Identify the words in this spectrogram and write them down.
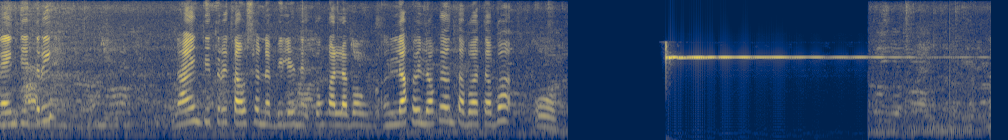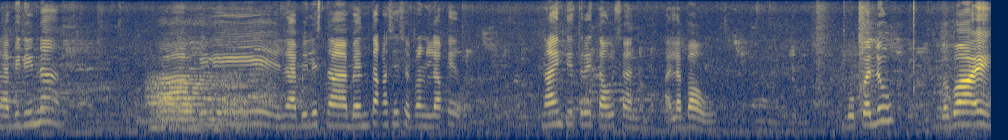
93? 93,000 nabili na itong kalabaw. Ang laki-laki, ang taba-taba. Oh. Nabili na. Nabili. Nabilis na benta kasi sobrang laki. oh. 93,000 kalabaw. Bupalo. Babae.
